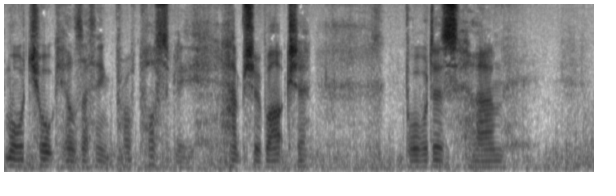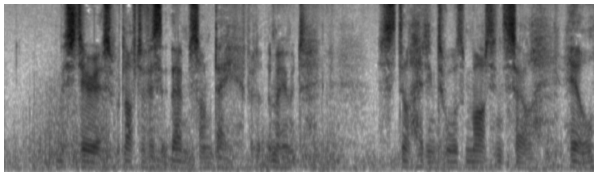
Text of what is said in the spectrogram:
More chalk hills, I think, possibly Hampshire, Berkshire borders. Um, mysterious. Would love to visit them someday, but at the moment, still heading towards Martinsell Hill,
